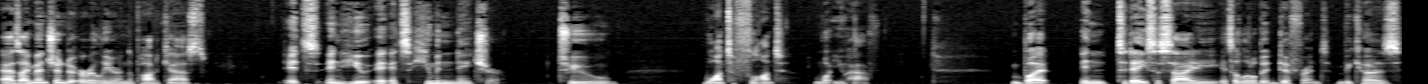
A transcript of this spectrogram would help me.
As I mentioned earlier in the podcast, it's in hu- it's human nature to want to flaunt what you have. But in today's society, it's a little bit different because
